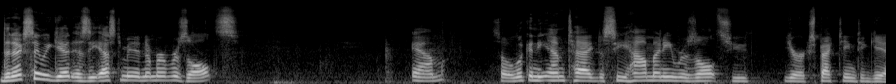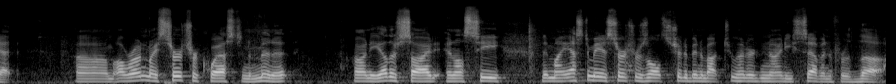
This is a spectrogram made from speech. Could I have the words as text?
the next thing we get is the estimated number of results, M. So look in the M tag to see how many results you, you're expecting to get. Um, I'll run my search request in a minute on the other side, and I'll see that my estimated search results should have been about 297 for the.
